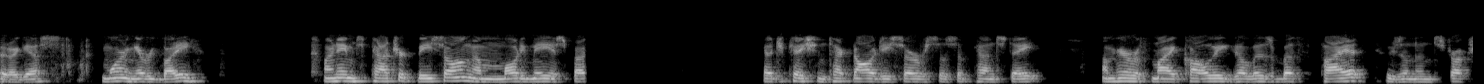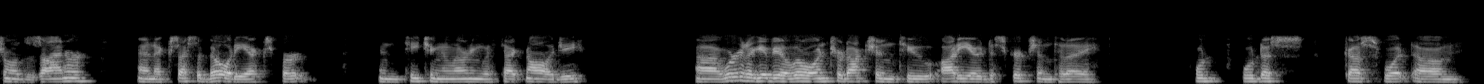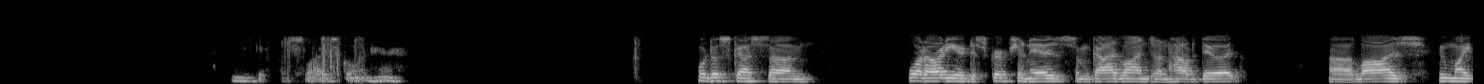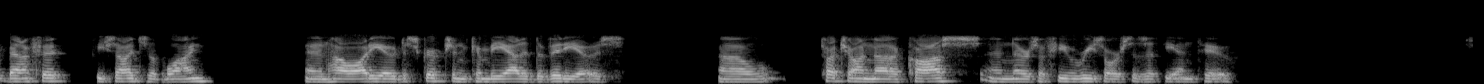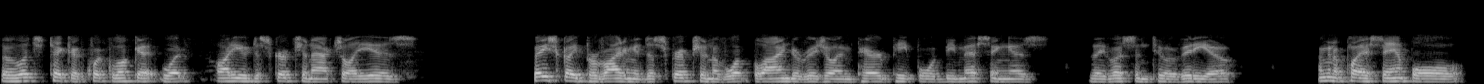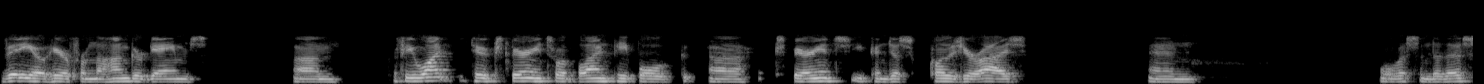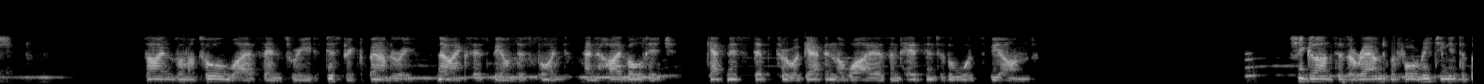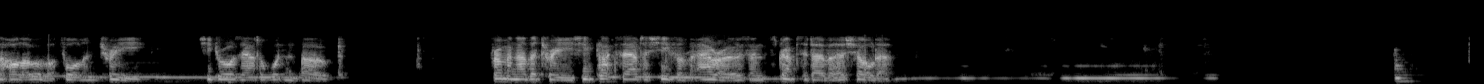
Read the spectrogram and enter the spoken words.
Good, I guess. Morning, everybody. My name's Patrick Besong. I'm multimedia specialist, Education Technology Services at Penn State. I'm here with my colleague Elizabeth Pyatt, who's an instructional designer and accessibility expert in teaching and learning with technology. Uh, we're going to give you a little introduction to audio description today. We'll, we'll discuss what um, let me get my slides going here. We'll discuss um, what audio description is, some guidelines on how to do it, uh, laws, who might benefit besides the blind, and how audio description can be added to videos. Uh, touch on uh, costs, and there's a few resources at the end too. So let's take a quick look at what audio description actually is. Basically providing a description of what blind or visually impaired people would be missing as they listen to a video. I'm going to play a sample video here from the Hunger Games. Um, if you want to experience what blind people uh, experience, you can just close your eyes and we'll listen to this. Signs on a tall wire fence read district boundary, no access beyond this point, and high voltage. Katniss steps through a gap in the wires and heads into the woods beyond. She glances around before reaching into the hollow of a fallen tree. She draws out a wooden bow. From another tree, she plucks out a sheaf of arrows and straps it over her shoulder.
